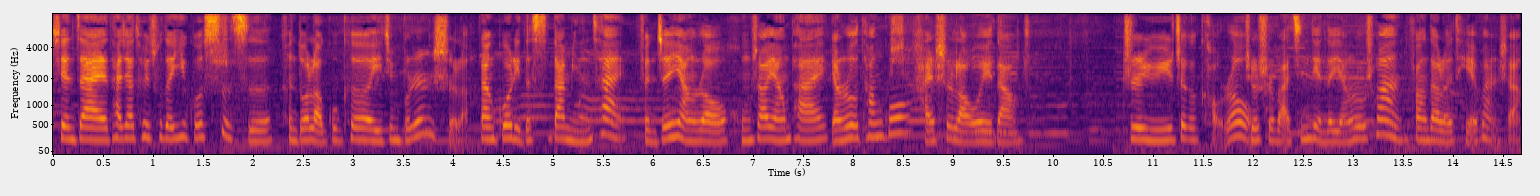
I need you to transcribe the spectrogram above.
现在他家推出的一锅四吃，很多老顾客已经不认识了，但锅里的四大名菜——粉蒸羊肉、红烧羊排、羊肉汤锅，还是老味道。至于这个烤肉，就是把经典的羊肉串放到了铁板上。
